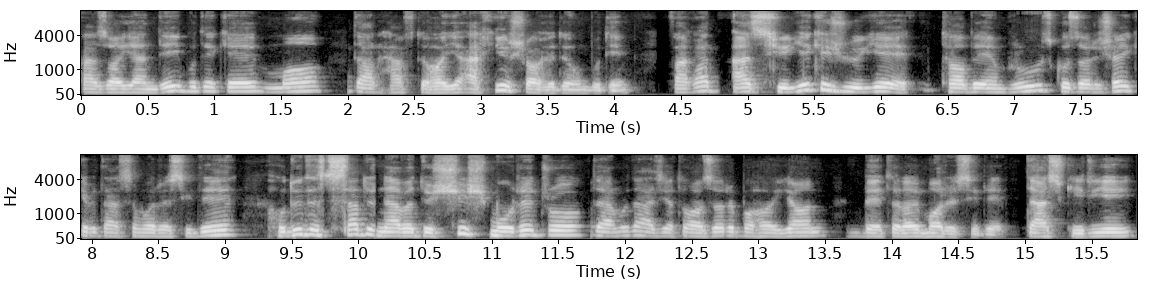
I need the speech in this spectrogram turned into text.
فضاینده بوده که ما در هفته های اخیر شاهد اون بودیم. فقط از 31 ژوئیه تا به امروز گزارش هایی که به دست ما رسیده حدود 196 مورد رو در مورد اذیت و آزار باهایان به اطلاع ما رسیده. دستگیری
